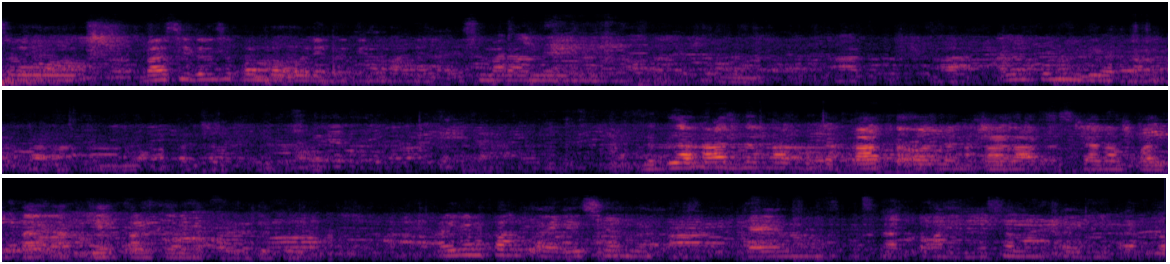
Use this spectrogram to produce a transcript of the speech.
So, base doon sa pambubuli na ginawa nila is marami rin naman ako natutunan. At uh, alam ko hindi lang para uh, makapag-check. Naglahad ng mga pagkakataon na nakaranas ka ng pantay at di pantay na pakikitungo. ay yung pantay is yung uh, gaya ng snap ko kanina sa mga kaibigan ko.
